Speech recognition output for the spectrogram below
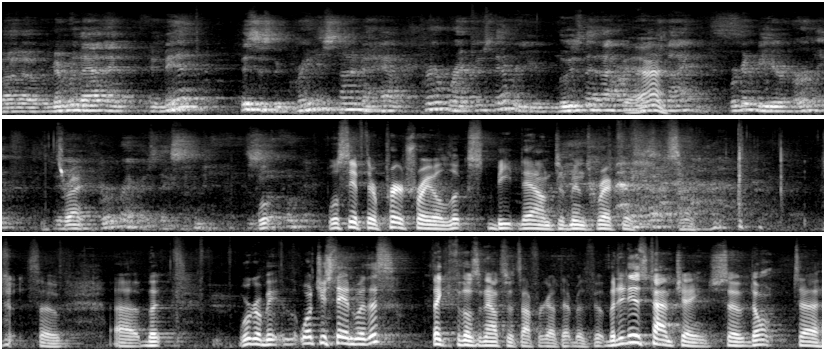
but uh, remember that, and, and men, this is the greatest time to have prayer breakfast ever. You lose that hour yeah. tonight. We're going to be here early. That's right. Prayer breakfast next Sunday. So. We'll, we'll, see if their prayer trail looks beat down to men's breakfast. So, so uh, but we're going to be, why don't you stand with us? Thank you for those announcements. I forgot that, Brother Phil. But it is time change. So don't, uh,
